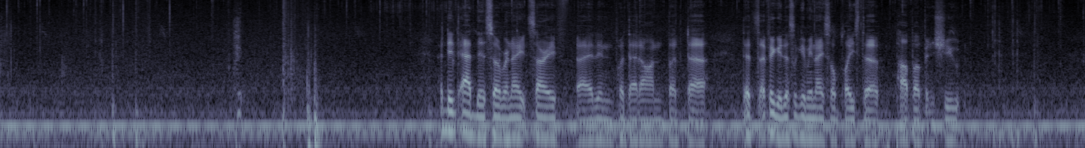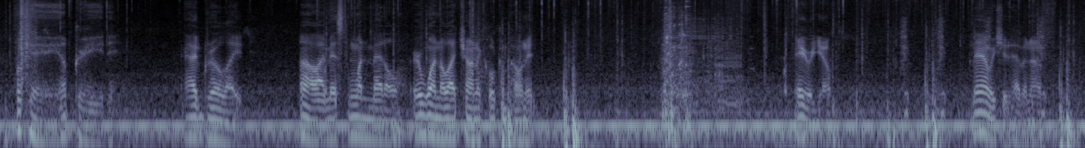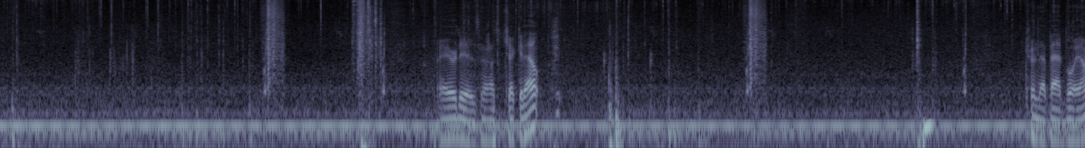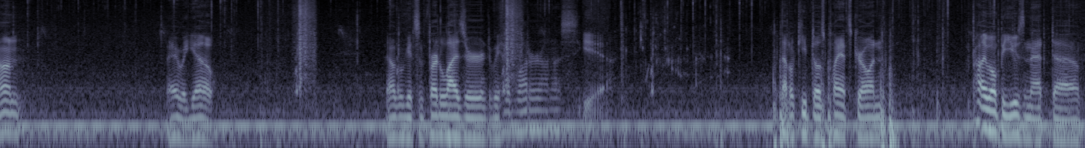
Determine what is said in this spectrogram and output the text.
did add this overnight. Sorry if I didn't put that on, but uh, that's I figured this will give me a nice little place to pop up and shoot. Okay, upgrade. Add grow light. Oh, I missed one metal, or one electronical component. There we go. Now we should have enough. There it is. Now let's check it out. Turn that bad boy on. There we go. Now go get some fertilizer. Do we have water on us? Yeah. That'll keep those plants growing. Probably won't be using that uh,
